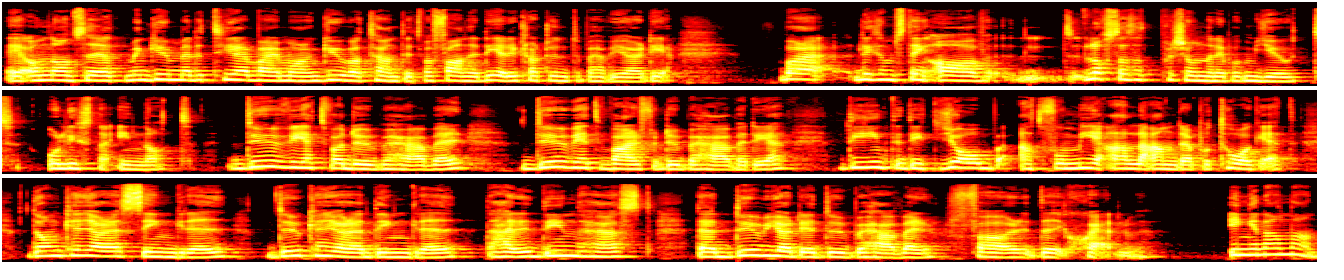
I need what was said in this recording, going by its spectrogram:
Eh, om någon säger att men gud meditera varje morgon, gud vad töntigt, vad fan är det? Det är klart du inte behöver göra det. Bara liksom stäng av, låtsas att personen är på mute och lyssna inåt. Du vet vad du behöver, du vet varför du behöver det. Det är inte ditt jobb att få med alla andra på tåget. De kan göra sin grej, du kan göra din grej. Det här är din höst där du gör det du behöver för dig själv. Ingen annan.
